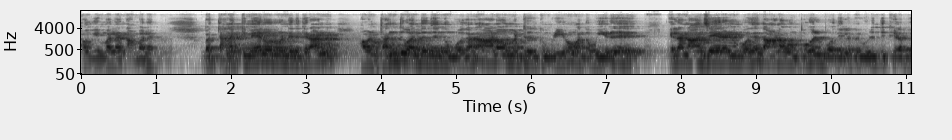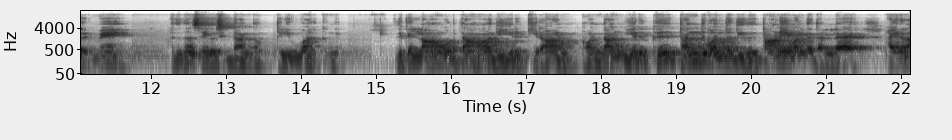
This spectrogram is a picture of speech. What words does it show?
அவன் விமலன் அமலன். அப்போ தனக்கு மேல் ஒருவன் இருக்கிறான். அவன் தந்து வந்ததுன்னும் போது தானே ஆணவம் பெற்று இருக்க முடியும். அந்த உயிர் எல்லாம் நான் செய்கிறேன்னும் போதே அந்த ஆணவம் புகழ் போதையில் போய் விழுந்து கீழே போயிருமே. அதுதான் சைவ சித்தாந்தம். தெளிவாக இருக்குங்க. இதுக்கெல்லாம் ஒருத்தன் ஆதி இருக்கிறான். அவன்தான் உயிருக்கு தந்து வந்தது. இது தானே வந்ததல்ல. அதனால்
